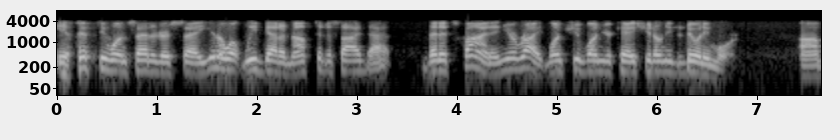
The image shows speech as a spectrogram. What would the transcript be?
if 51 senators say, you know what, we've got enough to decide that, then it's fine. And you're right. Once you've won your case, you don't need to do any more. Um,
